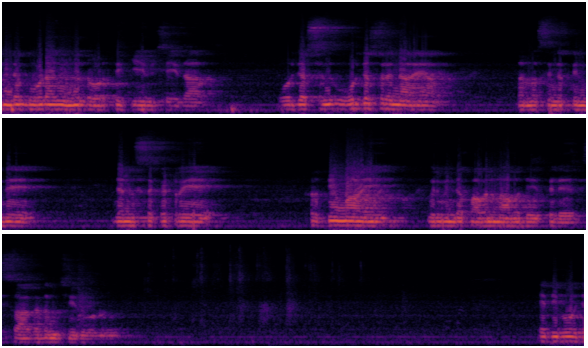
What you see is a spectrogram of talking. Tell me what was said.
നിന്റെ കൂടെ നിന്ന് പ്രവർത്തിക്കുകയും ചെയ്ത ഊർജസ് ഊർജസ്വരനായ ധർമ്മസിംഗത്തിന്റെ ജനറൽ സെക്രട്ടറിയെ കൃത്യമായി ഗുരുവിന്റെ ഭവനനാമധേയത്തിൽ സ്വാഗതം ചെയ്തുകൊള്ളുന്നു. യതിപൂജ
